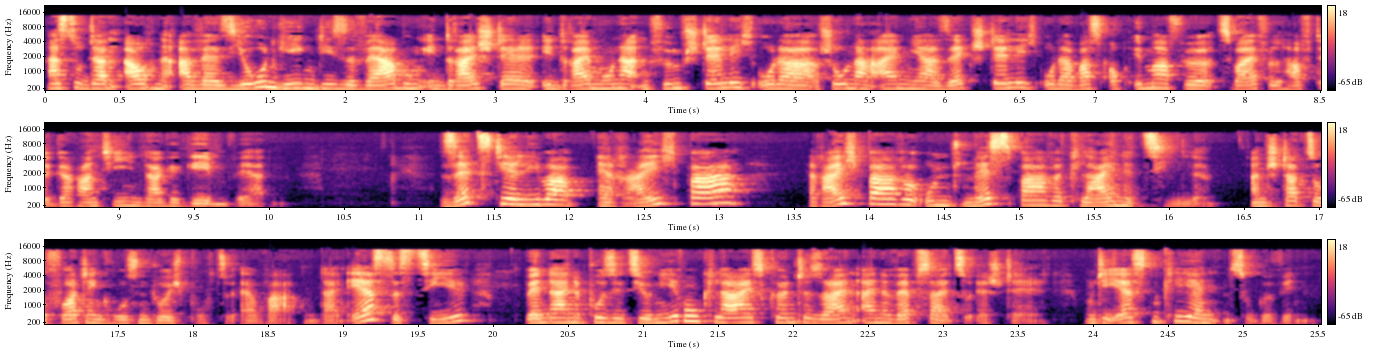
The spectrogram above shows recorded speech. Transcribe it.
hast du dann auch eine Aversion gegen diese Werbung in drei, Stell in drei Monaten fünfstellig oder schon nach einem Jahr sechsstellig oder was auch immer für zweifelhafte Garantien da gegeben werden. Setz dir lieber erreichbar, erreichbare und messbare kleine Ziele. anstatt sofort den großen Durchbruch zu erwarten. Dein erstes Ziel, wenn deine Positionierung klar ist, könnte sein, eine Website zu erstellen und die ersten Klienten zu gewinnen.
